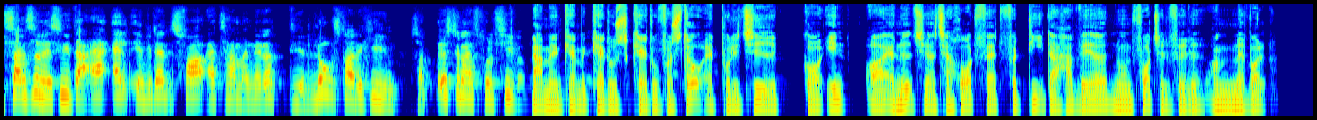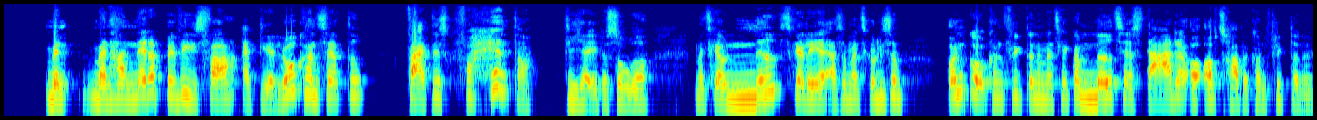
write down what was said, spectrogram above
Samtidig vil jeg sige, at der er alt evidens for, at tager man netop dialogstrategien, som Østjyllands politi... Nej, men kan, kan, du, kan du forstå, at politiet går ind og er nødt til at tage hårdt fat, fordi der har været nogle fortilfælde om med vold? Men man har netop bevis for, at dialogkonceptet faktisk forhindrer de her episoder. Man skal jo nedskalere, altså man skal jo ligesom undgå konflikterne, man skal ikke være med til at starte og optrappe konflikterne.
